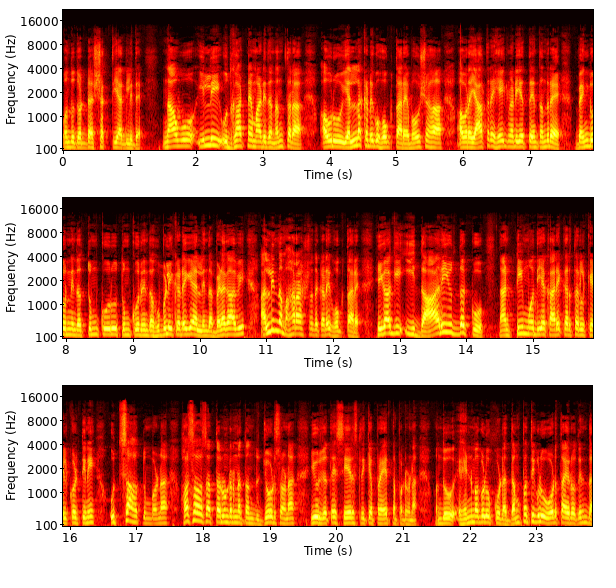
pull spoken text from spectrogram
ಒಂದು ದೊಡ್ಡ ಶಕ್ತಿಯಾಗಲಿದೆ. ನಾವು ಇಲ್ಲಿ ಉದ್ಘಾಟನೆ ಮಾಡಿದ ನಂತರ ಅವರು ಎಲ್ಲ ಕಡೆಗೂ ಹೋಗ್ತಾರೆ. ಬಹುಶಃ ಅವರ ಯಾತ್ರೆ ಹೇಗೆ ನಡೆಯುತ್ತೆ ಅಂತಂದರೆ ಬೆಂಗಳೂರಿನಿಂದ ತುಮಕೂರು, ತುಮಕೂರಿನಿಂದ ಹುಬ್ಬಳ್ಳಿ ಕಡೆಗೆ, ಅಲ್ಲಿಂದ ಬೆಳಗಾವಿ, ಅಲ್ಲಿಂದ ಮಹಾರಾಷ್ಟ್ರದ ಕಡೆಗೆ ಹೋಗ್ತಾರೆ. ಹೀಗಾಗಿ ಈ ದಾರಿಯುದ್ದಕ್ಕೂ ನಾನು ಟೀಮ್ ಮೋದಿಯ ಕಾರ್ಯಕರ್ತರಲ್ಲಿ ಕೇಳ್ಕೊಳ್ತೀನಿ. ಉತ್ಸಾಹ ತುಂಬೋಣ, ಹೊಸ ಹೊಸ ತರುಣರನ್ನು ತಂದು ಜೋಡಿಸೋಣ, ಇವ್ರ ಜೊತೆ ಸೇರಿಸಲಿಕ್ಕೆ ಪ್ರಯತ್ನ ಪಡೋಣ. ಒಂದು ಹೆಣ್ಮಗಳು ಕೂಡ, ದಂಪತಿಗಳು ಓಡ್ತಾ ಇರೋದ್ರಿಂದ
